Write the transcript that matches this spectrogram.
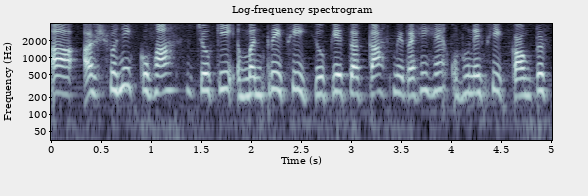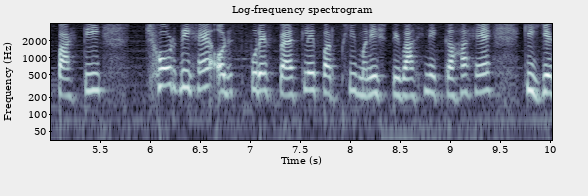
अश्वनी कुमार, जो कि मंत्री भी यूपीए सरकार में रहे हैं, उन्होंने भी कांग्रेस पार्टी छोड़ दी है और इस पूरे फैसले पर भी मनीष तिवारी ने कहा है कि ये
